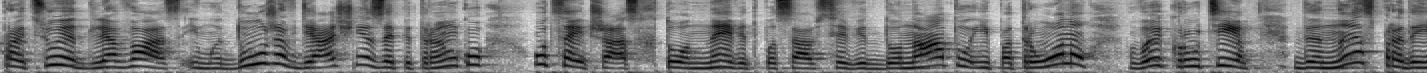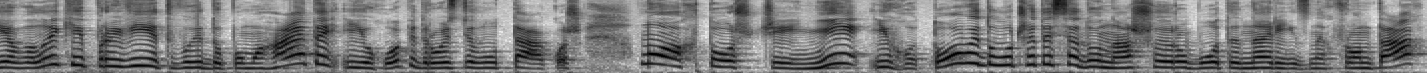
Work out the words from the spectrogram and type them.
працює для вас, і ми дуже вдячні за підтримку у цей час. Хто не відписався від донату і патреону, ви круті. Денис передає великий привіт. Ви допомагаєте і його підрозділу також. Ну а хто ще ні і готовий долучитися до нашої роботи на різних фронтах?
